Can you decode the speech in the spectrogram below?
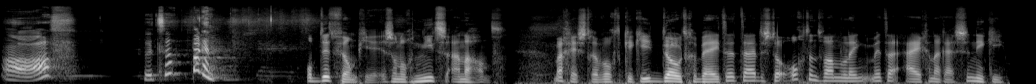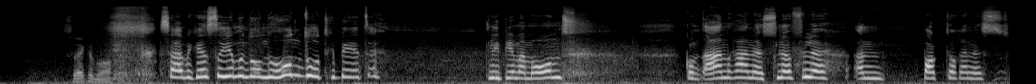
Af. Goed zo. Pakken. Op dit filmpje is er nog niets aan de hand. Maar gisteren wordt Kiki doodgebeten tijdens de ochtendwandeling met de eigenaresse Niki. Zeg het maar. Ze hebben gisteren iemand door de hond doodgebeten. Ik liep hier met mijn hond. Komt aanrennen, snuffelen en pakt er en is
